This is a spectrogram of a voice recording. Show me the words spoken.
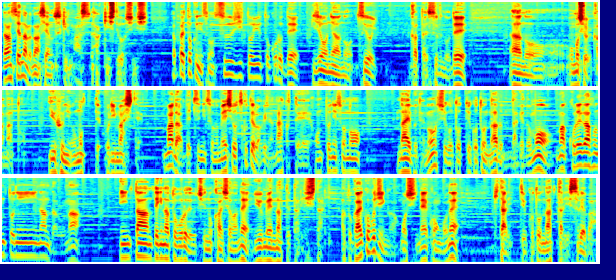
男性なら男性のスキルも発揮してほしいしやっぱり特にその数字というところで非常にあの強いかったりするのであの面白いかなと。いうふうに思っておりましてまだ別にその名刺を作ってるわけじゃなくて本当にその内部での仕事っていうことになるんだけどもまあこれが本当になんだろうなインターン的なところでうちの会社がね有名になってたりしたりあと外国人がもしね今後ね来たりっていうことになったりすれば、ま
